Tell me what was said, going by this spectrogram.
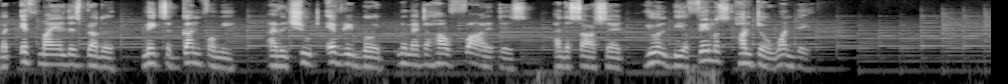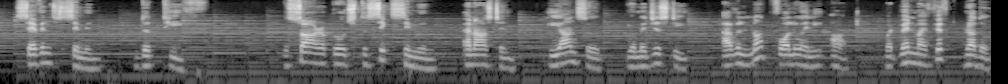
But if my eldest brother makes a gun for me, I will shoot every bird, no matter how far it is. And the Tsar said, You will be a famous hunter one day. Seventh Simeon, the thief. The Tsar approached the sixth Simeon and asked him. He answered, Your Majesty, I will not follow any art, but when my fifth brother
